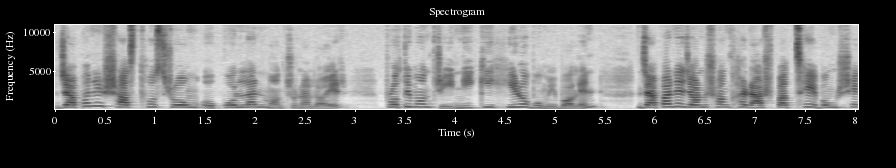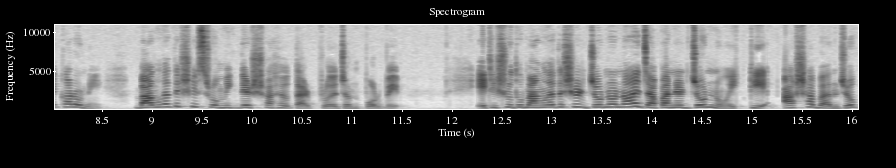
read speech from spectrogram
জাপানের স্বাস্থ্য, শ্রম ও কল্যাণ মন্ত্রণালয়ের প্রতিমন্ত্রী নিকি হিরোবুমি বলেন, জাপানে জনসংখ্যা হ্রাস পাচ্ছে এবং সে কারণে বাংলাদেশি শ্রমিকদের সহায়তার প্রয়োজন পড়বে। এটি শুধু বাংলাদেশের জন্য নয়, জাপানের জন্য একটি আশাব্যঞ্জক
